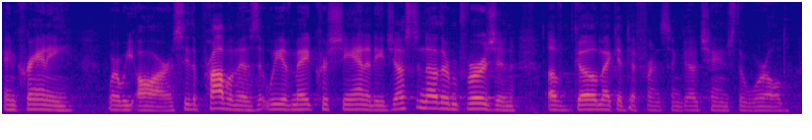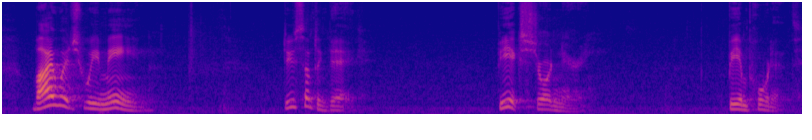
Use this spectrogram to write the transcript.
and cranny where we are. See, the problem is that we have made Christianity just another version of go make a difference and go change the world by which we mean do something big, be extraordinary, be important.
